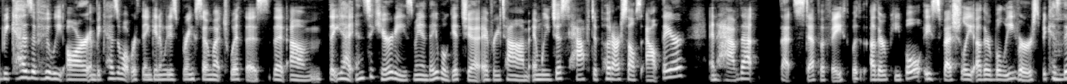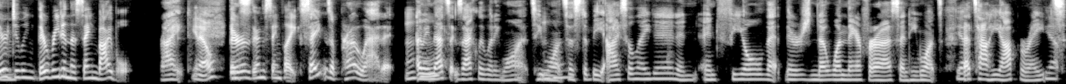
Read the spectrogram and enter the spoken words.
because of who we are and because of what we're thinking and we just bring so much with us that um that yeah insecurities man they will get you every time and we just have to put ourselves out there and have that that step of faith with other people especially other believers because they're Mhm. doing they're reading the same bible Right. You know, they're s- they're in the same place. Satan's a pro at it. I mean, Mhm. that's exactly what he wants. He wants Mhm. us to be isolated and and feel that there's no one there for us and he wants Yep. that's how he operates.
